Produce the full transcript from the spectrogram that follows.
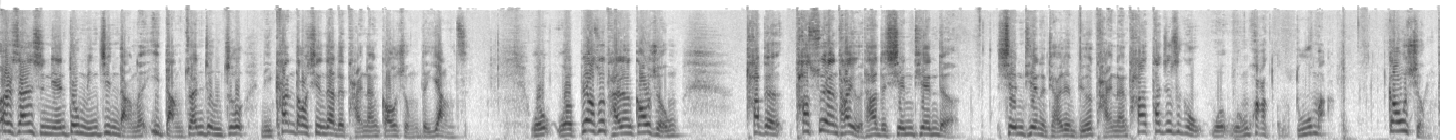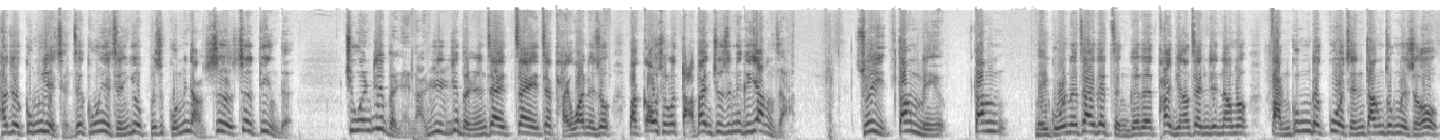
二三十年都民进党的一党专政之后，你看到现在的台南、高雄的样子，我我不要说台南、高雄，它的它虽然它有它的先天的先天的条件，比如台南，它它就是个文文化古都嘛。高雄它就是工业城，这个工业城又不是国民党设设定的。去问日本人啊，日日本人在在在台湾的时候，把高雄的打扮就是那个样子啊。所以当美当美国呢，在在整个的太平洋战争当中反攻的过程当中的时候。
